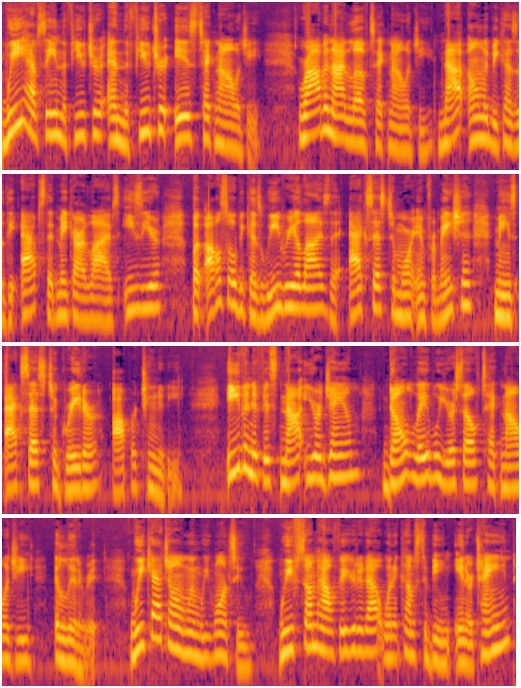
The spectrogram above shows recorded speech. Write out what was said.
We have seen the future, and the future is technology. Rob and I love technology, not only because of the apps that make our lives easier, but also because we realize that access to more information means access to greater opportunity. Even if it's not your jam, don't label yourself technology illiterate. We catch on when we want to. We've somehow figured it out when it comes to being entertained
